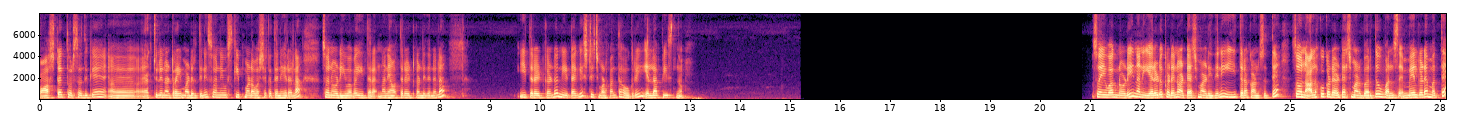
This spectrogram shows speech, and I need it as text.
ಫಾಸ್ಟಾಗಿ ತೋರಿಸೋದಕ್ಕೆ ಆ್ಯಕ್ಚುಲಿ ನಾನು ಟ್ರೈ ಮಾಡಿರ್ತೀನಿ. ಸೊ ನೀವು ಸ್ಕಿಪ್ ಮಾಡೋ ಅವಶ್ಯಕತೆನೇ ಇರಲ್ಲ. ಸೊ ನೋಡಿ ಇವಾಗ ಈ ಥರ ನಾನು ಯಾವ ಥರ ಇಟ್ಕೊಂಡಿದ್ದೇನೆಲ್ಲ? ಈ ಥರ ಇಟ್ಕೊಂಡು ನೀಟಾಗಿ ಸ್ಟಿಚ್ ಮಾಡ್ಕೊತ ಹೋಗ್ರಿ, ಎಲ್ಲ ಪೀಸ್ನು ಸೊ ಇವಾಗ ನೋಡಿ ನಾನು ಎರಡು ಕಡೆನೂ ಅಟ್ಯಾಚ್ ಮಾಡಿದ್ದೀನಿ, ಈ ಥರ ಕಾಣಿಸುತ್ತೆ. ಸೊ ನಾಲ್ಕು ಕಡೆ ಅಟ್ಯಾಚ್ ಮಾಡಬಾರ್ದು ಒನ್ ಸೈ ಮೇಲ್ಗಡೆ ಮತ್ತು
